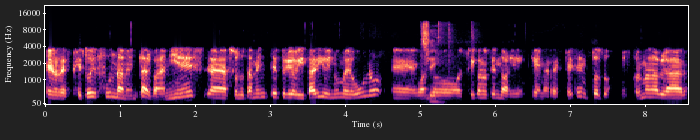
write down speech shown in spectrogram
El respeto es fundamental. Para mí es eh, absolutamente prioritario y número uno eh, cuando estoy conociendo a alguien, que me respete en todo. Mi forma de hablar,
